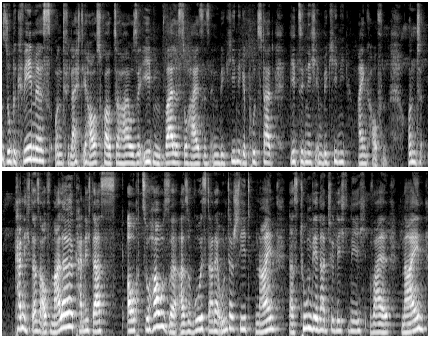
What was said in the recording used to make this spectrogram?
so bequem ist und vielleicht die Hausfrau zu Hause eben, weil es so heiß ist, im Bikini geputzt hat, geht sie nicht im Bikini einkaufen. Und kann ich das auf Malle? Kann ich das auch zu Hause? Also wo ist da der Unterschied? Nein, das tun wir natürlich nicht, weil nein,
